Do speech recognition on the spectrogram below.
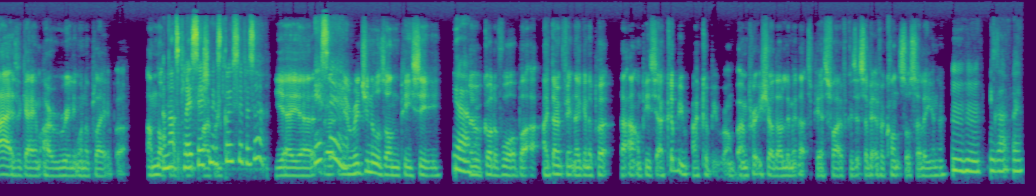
That is a game I really want to play, but I'm not. And that's PlayStation exclusive, is it? Yeah, yeah. Is the, it? the original's on PC, Yeah. so God of War, but I I don't think they're going to put that out on PC. I could be, I could be wrong, but I'm pretty sure they'll limit that to PS5 because it's a bit of a console seller, you know. Mm-hmm. Exactly.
